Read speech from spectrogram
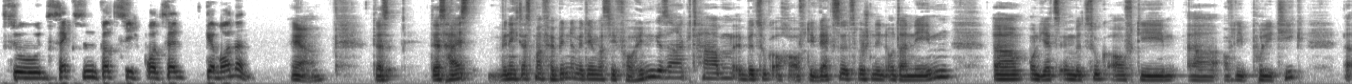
zu 46 Prozent gewonnen. Ja, das, das heißt, wenn ich das mal verbinde mit dem, was Sie vorhin gesagt haben, in Bezug auch auf die Wechsel zwischen den Unternehmen äh, und jetzt in Bezug auf die, äh, auf die Politik, äh,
